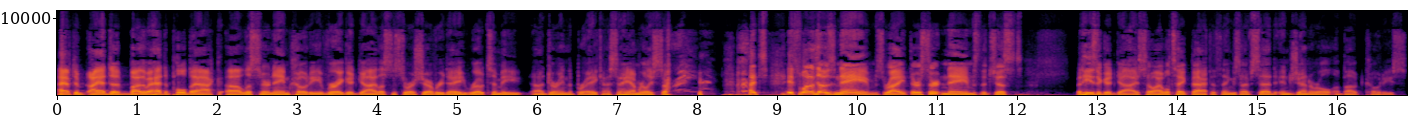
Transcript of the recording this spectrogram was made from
I have to. I had to. By the way, I had to pull back. A uh, listener named Cody, very good guy, listens to our show every day. He wrote to me uh, during the break. I said, "Hey, I'm really sorry. It's, it's one of those names, right? There are certain names that just." But he's a good guy, so I will take back the things I've said in general about Cody's.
